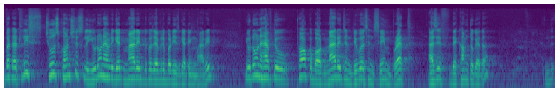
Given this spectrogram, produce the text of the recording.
but at least choose consciously. You don't have to get married because everybody is getting married. You don't have to talk about marriage and divorce in same breath as if they come together. Th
